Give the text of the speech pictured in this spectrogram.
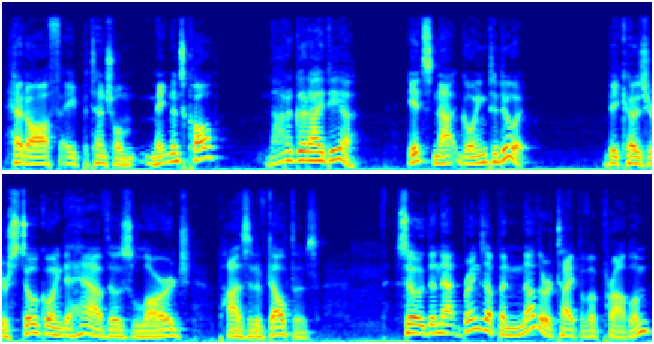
head off a potential maintenance call, not a good idea. It's not going to do it because you're still going to have those large positive deltas. So then that brings up another type of a problem,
